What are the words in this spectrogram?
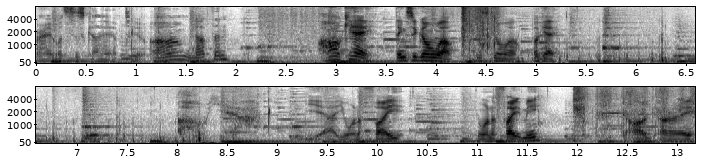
Alright, what's this guy up to? Um, nothing? Okay, things are going well. Things are going well. Okay. Oh, yeah. Yeah, you want to fight? You want to fight me? Dog? Alright.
